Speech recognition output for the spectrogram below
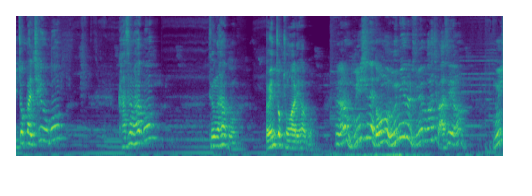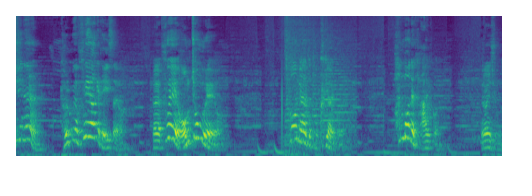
이쪽 발 채우고 가슴 하고 등 하고 왼쪽 종아리 하고 여러분 문신에 너무 의미를 두려고 하지 마세요. 문신은 결국엔 후회하게 돼 있어요. 네, 후회해요. 엄청 후회해요. 처음에 할 때 더 크게 할 거예요. 한 번에 다 할 거예요. 이런 식으로.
